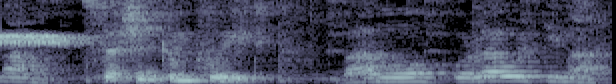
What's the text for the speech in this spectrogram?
Vamos. Session complete. Vamos por la última.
